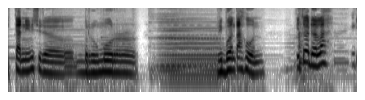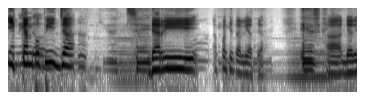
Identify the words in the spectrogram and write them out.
ikan ini sudah berumur ribuan tahun. Itu adalah ikan, itu. pepija dari apa kita lihat ya Uh, dari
